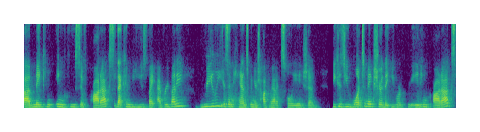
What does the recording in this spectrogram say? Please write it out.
uh, making inclusive products that can be used by everybody really is enhanced when you're talking about exfoliation because you want to make sure that you are creating products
